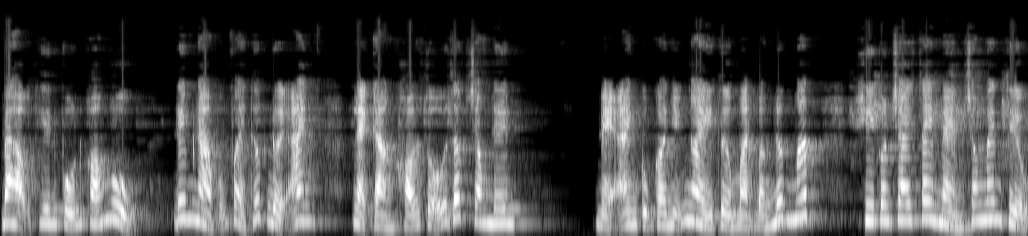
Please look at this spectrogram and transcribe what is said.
Bà Hạo Thiên vốn khó ngủ, đêm nào cũng phải thức đợi anh, lại càng khó dỗ giấc trong đêm. Mẹ anh cũng có những ngày rửa mặt bằng nước mắt khi con trai say mềm trong men rượu,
